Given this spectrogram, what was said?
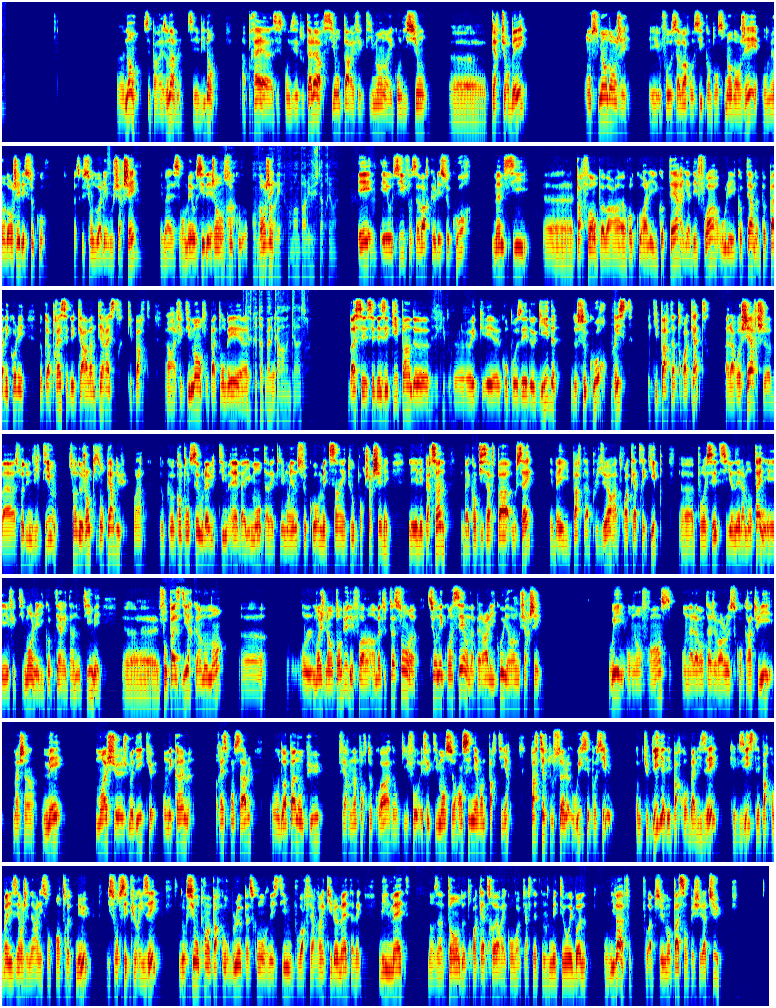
Euh, Non, c'est pas raisonnable, c'est évident. Après, euh, c'est ce qu'on disait tout à l'heure. Si on part effectivement dans les conditions euh, perturbées, on se met en danger. Et il faut savoir aussi quand on se met en danger, on met en danger les secours. Parce que si on doit aller vous chercher. Eh ben, on met aussi des gens en secours, on va danger. En parler, on va en parler juste après. Et, mm. et, aussi, il faut savoir que les secours, même si euh, parfois, on peut avoir euh, recours à l'hélicoptère. Il y a des fois où l'hélicoptère ne peut pas décoller. Donc après, c'est des caravanes terrestres qui partent. Alors effectivement, il ne faut pas tomber. Euh, Qu'est-ce que tu appelles caravane terrestre? Bah, c'est des équipes, hein, de, composées de guides, de secours, ristes, et qui partent à 3-4 à la recherche bah, soit d'une victime, soit de gens qu'ils ont perdus. Voilà. Donc quand on sait où la victime est, bah, ils montent avec les moyens de secours, médecins et tout pour chercher les, les, personnes. Eh ben, quand ils savent pas où c'est, eh ben, ils partent à plusieurs, à trois, quatre équipes euh, pour essayer de sillonner la montagne. Et effectivement, l'hélicoptère est un outil, mais il euh, faut pas se dire qu'à un moment, euh, moi je l'ai entendu des fois, hein, ah, bah, de toute façon, euh, si on est coincé, on appellera l'hélico, il viendra nous chercher. Oui, on est en France, on a l'avantage d'avoir le secours gratuit, machin. Mais moi, je, me dis qu'on est quand même responsable et on ne doit pas non plus faire n'importe quoi. Donc il faut effectivement se renseigner avant de partir. Partir tout seul, oui, c'est possible. Comme tu le dis, il y a des parcours balisés qui existent. Les parcours balisés, en général, ils sont entretenus, ils sont sécurisés. Donc si on prend un parcours bleu parce qu'on estime pouvoir faire 20 km avec 1000 mètres dans un temps de 3-4 heures et qu'on voit que la fenêtre météo est bonne, on y va. Il faut, faut absolument pas s'empêcher là-dessus.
